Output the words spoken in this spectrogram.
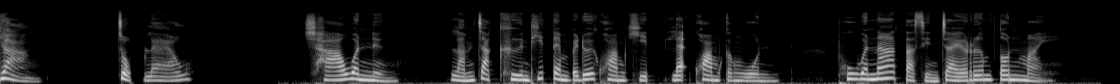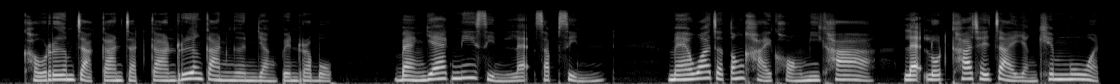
อย่าง จบแล้ว เช้าวันหนึ่ง หลังจากคืนที่เต็มไปด้วยความคิดและความกังวล ภูวนาตัดสินใจเริ่มต้นใหม่ เขาเริ่มจากการจัดการเรื่องการเงินอย่างเป็นระบบ แบ่งแยกหนี้สินและทรัพย์สิน แม้ว่าจะต้องขายของมีค่า และลดค่าใช้จ่ายอย่างเข้มงวด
